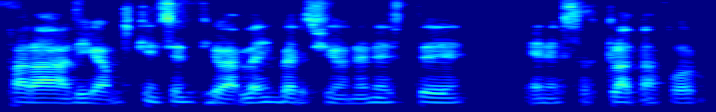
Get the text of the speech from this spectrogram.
para, digamos, que incentivar la inversión en, este, en estas plataformas.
